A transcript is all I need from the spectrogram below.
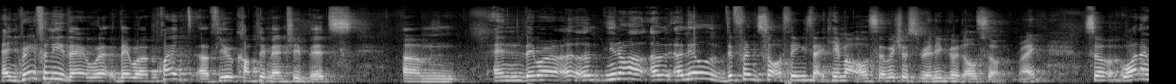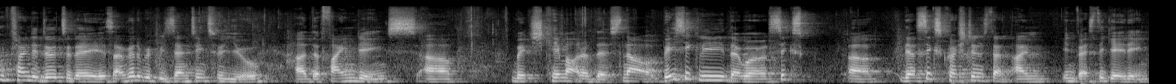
And gratefully, there were, there were quite a few complementary bits. Um, and there were, a, you know, a, a, little different sort of things that came out also, which was really good also, right? So what I'm trying to do today is I'm going to be presenting to you uh, the findings uh, which came out of this. Now, basically, there were six. Uh, there are six questions that I'm investigating,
